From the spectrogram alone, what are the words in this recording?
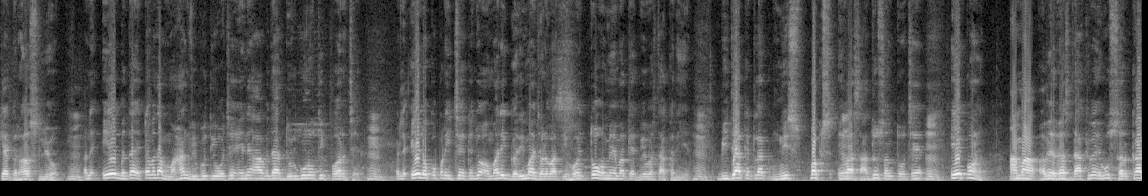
ક્યાંક રસ લ્યો. અને એ બધા એટલા બધા મહાન વિભૂતિઓ છે એને આ બધા દુર્ગુણોથી પર છે. એટલે એ લોકો પણ ઈચ્છે કે જો અમારી ગરિમા જળવાતી હોય તો અમે એમાં ક્યાંક વ્યવસ્થા કરીએ. બીજા કેટલાક નિષ્પક્ષ એવા સાધુ સંતો છે એ પણ આમાં હવે રસ દાખવે એવું સરકાર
